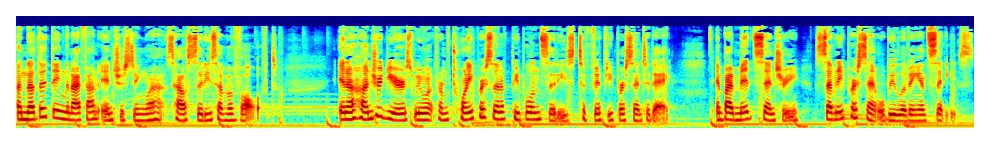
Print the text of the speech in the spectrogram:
Another thing that I found interesting was how cities have evolved. In a hundred years, we went from 20% of people in cities to 50% today, and by mid century, 70% will be living in cities.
